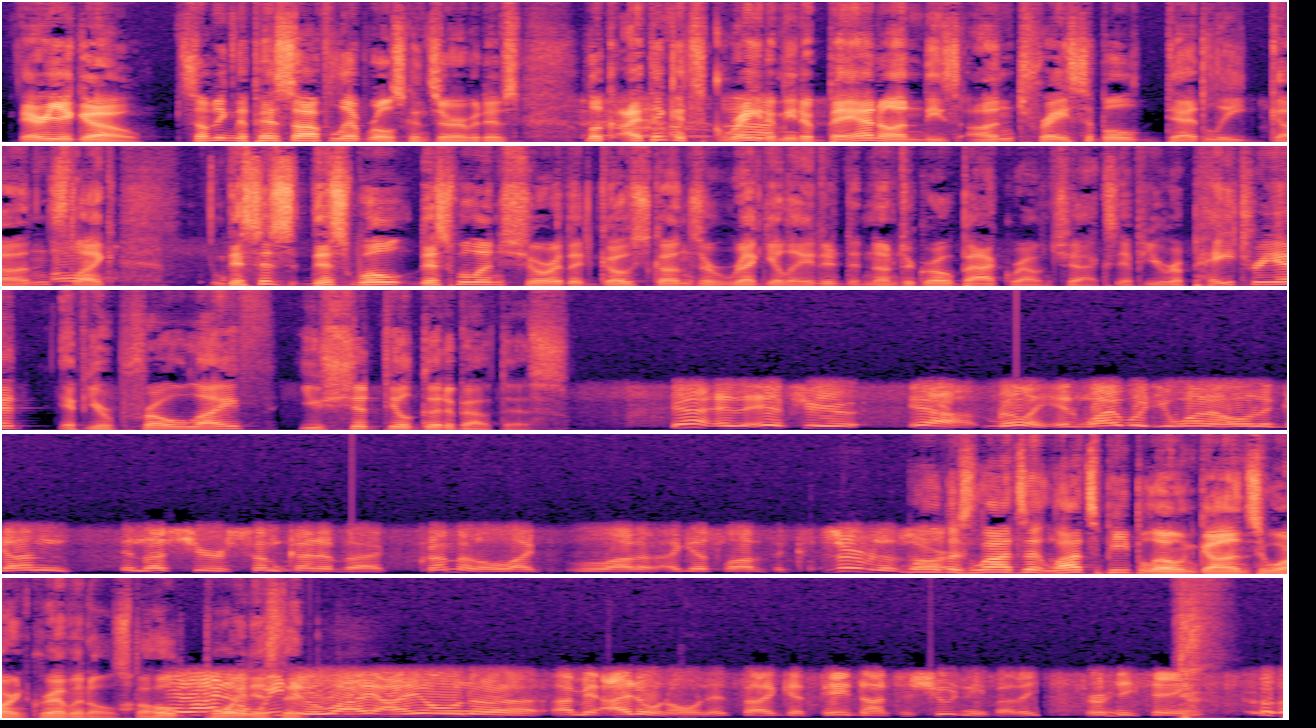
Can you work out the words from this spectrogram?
There you go. Something to piss off liberals, conservatives. Look, I think it's great. I mean, a ban on these untraceable deadly guns, like This is this will this will ensure that ghost guns are regulated and undergo background checks. If you're a patriot, if you're pro-life, you should feel good about this. Yeah, if you're, yeah, really. And why would you want to own a gun unless you're some kind of a criminal, like a lot of, I guess, a lot of the conservatives are Well, are. there's lots of lots of people own guns who aren't criminals. The whole well, I point is we that do. I, I own a. I mean, I don't own it. I get paid not to shoot anybody or anything.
